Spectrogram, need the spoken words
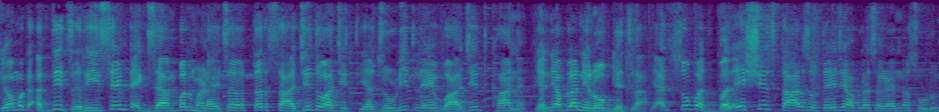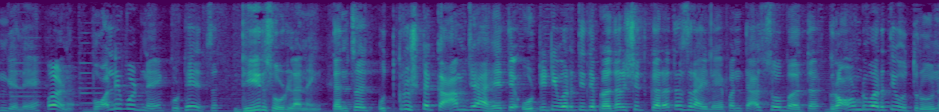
किंवा मग अगदीच रिसेंट एक्झाम्पल म्हणायचं तर साजिद वाजिद या जोडीतले वाजिद खान यांनी आपला निरोप घेतला. याच सोबत बरेचसे स्टार्स होते जे आपल्या सगळ्यांना सोडून गेले पण बॉलिवूडने कुठेच धीर सोडला नाही. त्यांचं उत्कृष्ट काम जे आहे ते ओटीटी वरती ते प्रदर्शित करतच राहिले पण त्याचसोबत ग्राउंड वरती उतरून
